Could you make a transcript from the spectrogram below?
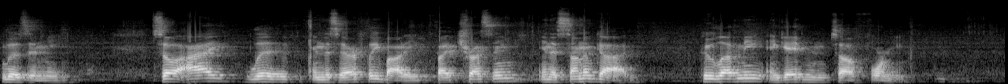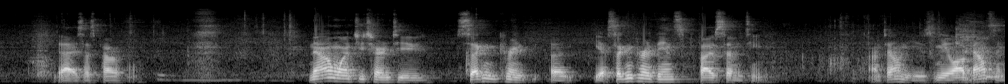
lives in me. So I live in this earthly body by trusting in the Son of God who loved me and gave himself for me. Guys, that's powerful. Now I want you to turn to 2 Corinthians, uh, yeah, 2 Corinthians 5.17. I'm telling you, it's going to be a lot of bouncing.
